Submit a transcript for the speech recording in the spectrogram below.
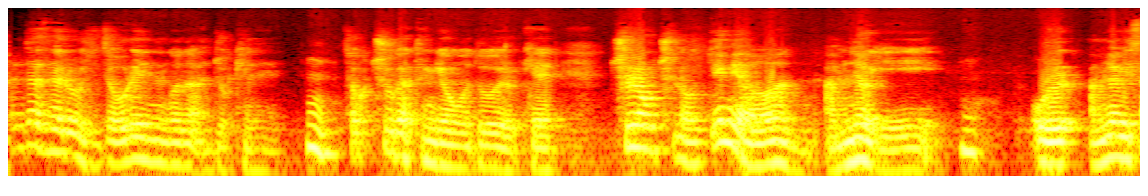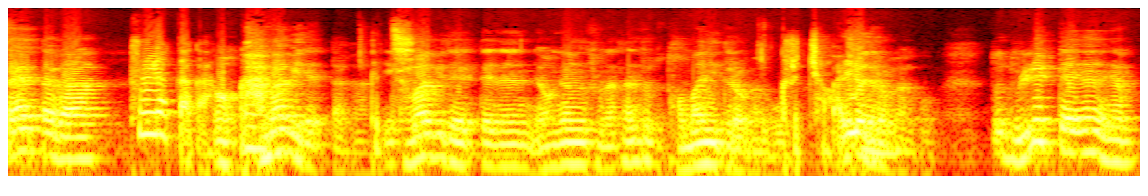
한 자세로 진짜 오래 있는 거는 안 좋긴 해. 음. 척추 같은 경우도 이렇게 출렁출렁 뛰면 압력이 음. 올 압력이 쌓였다가 풀렸다가. 어, 감압이 됐다가 이 그치. 감압이 될 때는 영양소나 산소도 더 많이 들어가고 그렇죠. 빨려 들어가고 또 눌릴 때는 그냥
